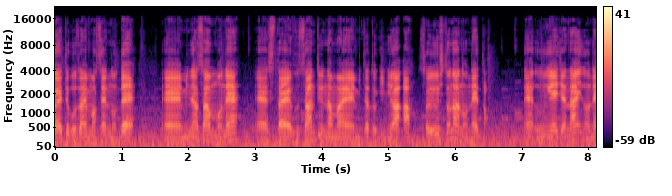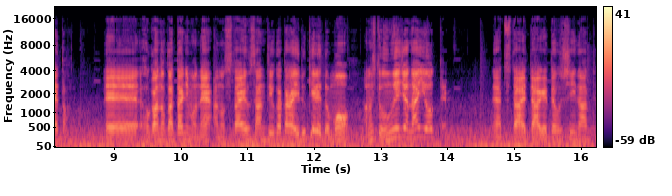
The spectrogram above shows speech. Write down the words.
えてございませんので、えー、皆さんもね、えー、スタイフさんという名前見た時には、あ、そういう人なのねと。ね、運営じゃないのねと。で、他の方にもね、あの、スタイフさんという方がいるけれども、あの人運営じゃないよって、ね、伝えてあげてほしいなって。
